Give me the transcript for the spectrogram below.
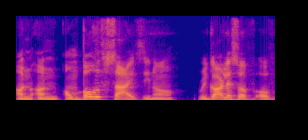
on on on both sides you know regardless of of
